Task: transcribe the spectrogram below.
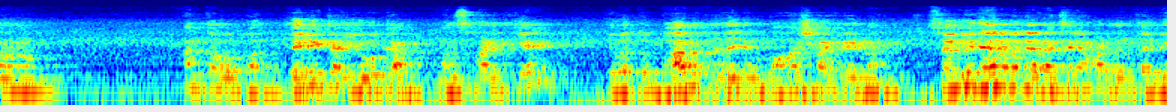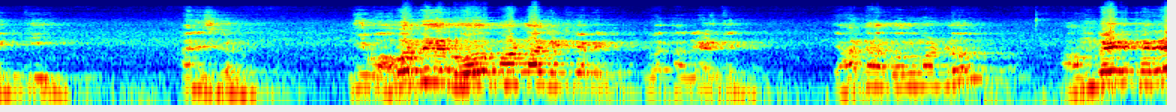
ನಾನು ಅಂತ ಒಬ್ಬ ದಲಿತ ಯುವಕ ಮನಸ್ಸು ಮಾಡಿದಕ್ಕೆ ಇವತ್ತು ಭಾರತದಲ್ಲಿ ಒಬ್ಬ ಆಶಾಕಿರಣ ಸಂವಿಧಾನವನ್ನು ರಚನೆ ಮಾಡಿದಂಥ ವ್ಯಕ್ತಿ ಅನಿಸ್ಕೊಂಡು ನೀವು ಅವ್ರ ಮೇಲೆ ರೋಲ್ ಮಾಡಲಾಗಿ ಇಟ್ಕೋಬೇಕು. ಇವತ್ತು ನಾನು ಹೇಳ್ತೀನಿ. ಯಾರನ್ನ ರೋಲ್ ಮಾಡಲು ಅಂಬೇಡ್ಕರೇ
